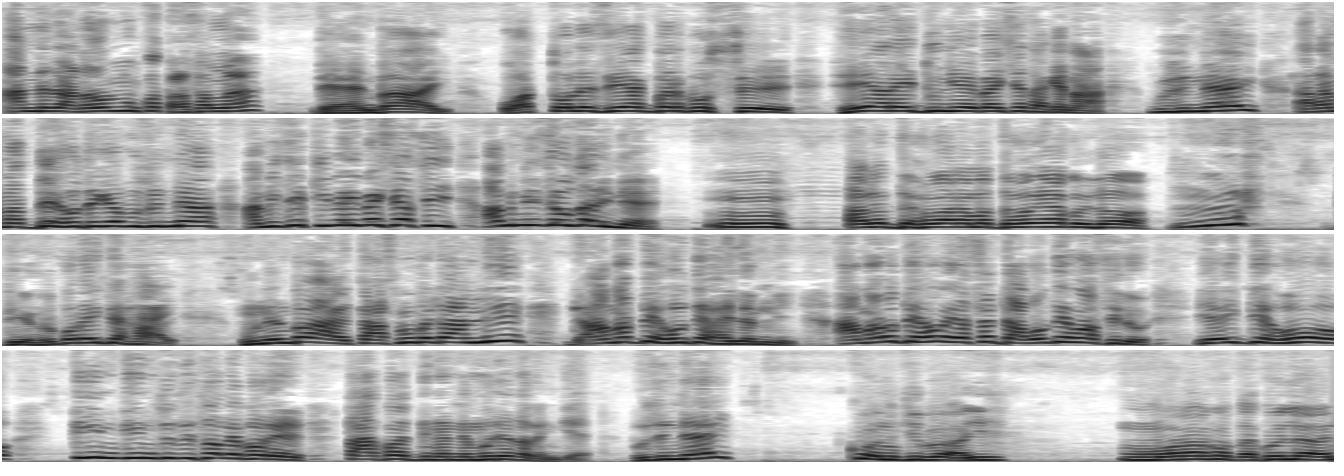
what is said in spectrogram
আপনি রানার কথা আসাল না? দেন ভাই ওর তলে যে একবার বসছে হে আর এই দুনিয়ায় বাইসে থাকে না। বুঝুন নাই? আর আমার দেহ দেখে বুঝুন না আমি যে কি ভাই বাইসে আছি আমি নিজেও জানি না। উম, আমার দেহ আর আমার দেহ এক হইল। দেহর পরাই দেখায় শুনেন ভাই টাচ মোবাইলটা আনলি আমার দেহ দেখাইলাম নি আমারও দেহ এসে ডাবল দেহ আছিল। এই দেহ তিন দিন যদি চলে পরে তারপর দিন আনে মরে যাবেন গে। বুঝুন নাই? কোন কি ভাই? মরার কথা কইলেন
